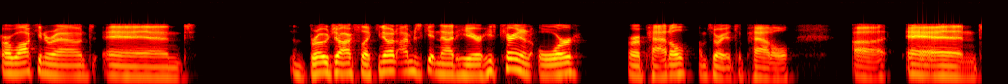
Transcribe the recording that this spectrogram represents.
or walking around, and Brojock's like, you know what? I'm just getting out of here. He's carrying an oar or a paddle. I'm sorry, it's a paddle, uh, and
